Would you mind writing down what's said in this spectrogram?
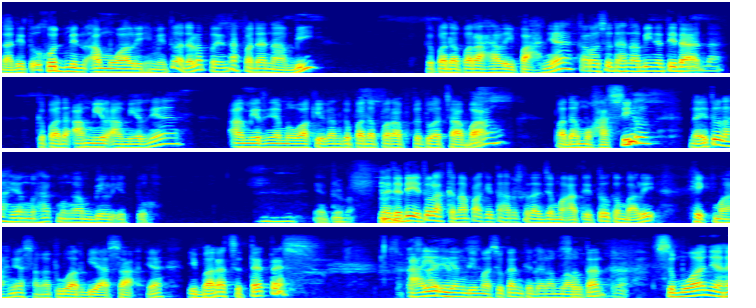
Tadi itu hudmin amwalihim itu adalah perintah pada nabi kepada para halifahnya kalau sudah nabinya tidak ada, kepada amir-amirnya, amirnya mewakilkan kepada para ketua cabang, pada muhasil, nah itulah yang berhak mengambil itu. Itu. Nah, jadi itulah kenapa kita harus kena jemaat itu kembali hikmahnya sangat luar biasa ya. Ibarat setetes air, air yang dimasukkan ke dalam lautan, samudra. semuanya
